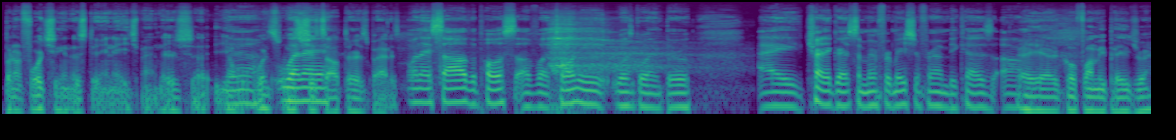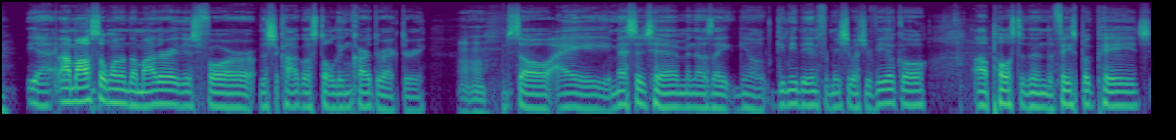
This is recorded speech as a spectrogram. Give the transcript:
But unfortunately, in this day and age, man, there's, uh, you know, Yeah. once, When shit's I- out there as bad as. when I saw the post of what Tony was going through, I try to get some information from him because, um, Yeah, yeah, GoFundMe page, right? yeah, I'm also one of the moderators for the Chicago Stolen Car Directory. Mm-hmm. So I messaged him and I was like, you know, give me the information about your vehicle. I'll post it in the Facebook page.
